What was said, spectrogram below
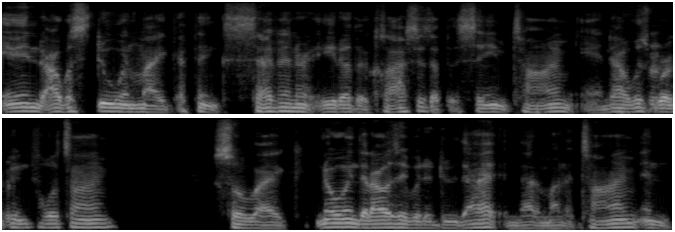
and I was doing like I think seven or eight other classes at the same time, and I was mm-hmm. working full time. So like knowing that I was able to do that in that amount of time, and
